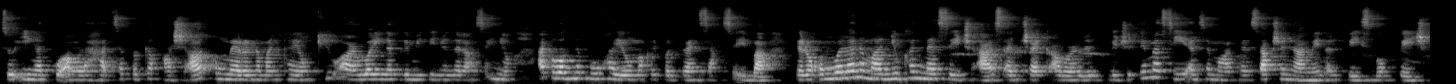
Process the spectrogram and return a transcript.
So, ingat po ang lahat sa pagka-cash out. Kung meron naman kayong QR, why not gamitin nyo na lang sa inyo? At huwag na po kayo makipag-transact sa iba. Pero kung wala naman, you can message us and check our legitimacy and sa mga transaction namin on Facebook page.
